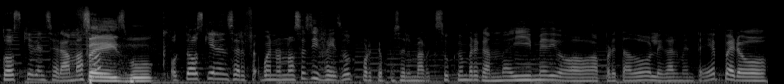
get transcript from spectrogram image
todos quieren ser Amazon. Facebook. O todos quieren ser, bueno, no sé si Facebook, porque pues el Mark Zuckerberg anda ahí medio apretado legalmente, ¿eh? pero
